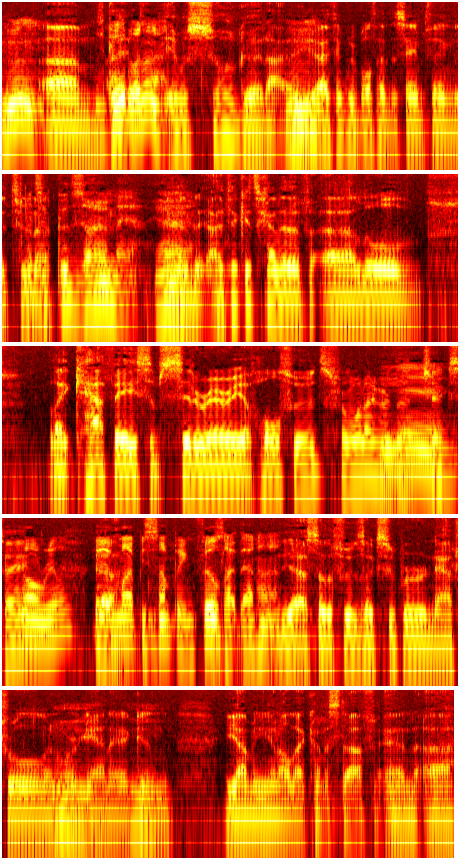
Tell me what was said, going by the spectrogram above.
Mm. Um, It was good, I- wasn't it? It was so good. I, Mm. I think we both had the same thing, the It's tuna. a good zone there. Yeah. And I think it's kind of a little like cafe subsidiary of Whole Foods, from what I heard the chick saying. Oh, really? Yeah. Yeah. it might be something. Feels like that, huh? Yeah, so the food's like super natural and organic and yummy and all that kind of stuff. And uh,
